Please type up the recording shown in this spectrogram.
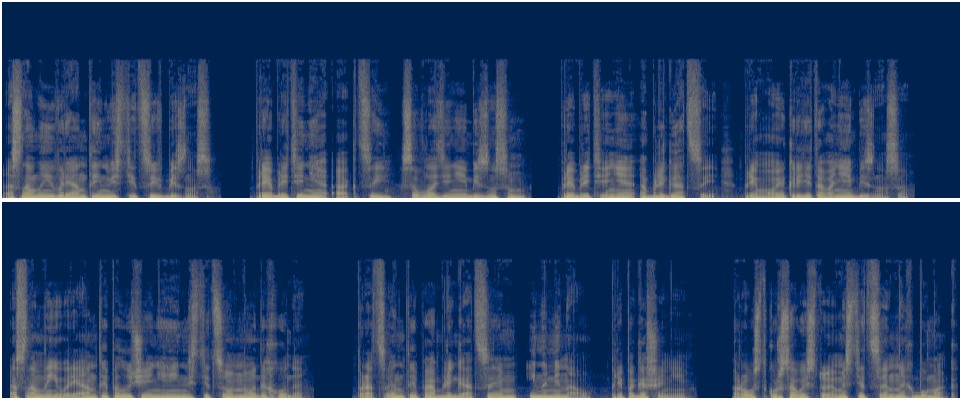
основные варианты инвестиций в бизнес, приобретение акций, совладение бизнесом, приобретение облигаций, прямое кредитование бизнеса, основные варианты получения инвестиционного дохода, проценты по облигациям и номинал при погашении, рост курсовой стоимости ценных бумаг,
